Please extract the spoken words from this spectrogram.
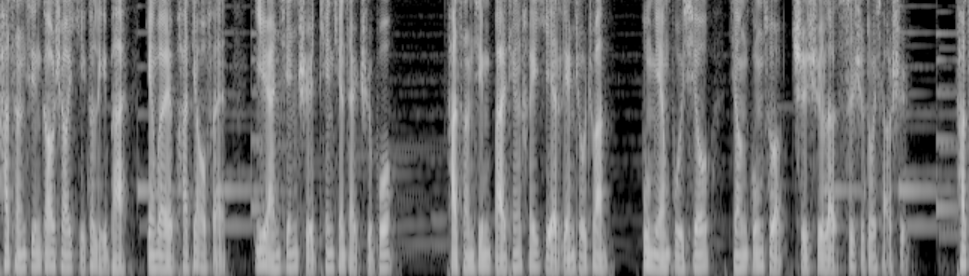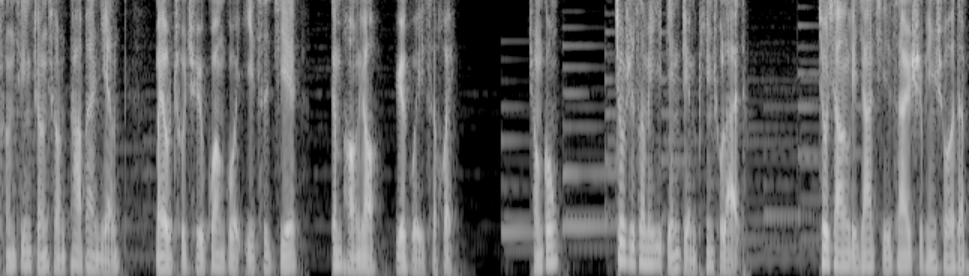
他曾经高烧一个礼拜，因为怕掉粉，依然坚持天天在直播。他曾经白天黑夜连轴转，不眠不休将工作持续了四十多小时。他曾经整整大半年没有出去逛过一次街，跟朋友约过一次会。成功，就是这么一点点拼出来的。就像李佳琦在视频说的：“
